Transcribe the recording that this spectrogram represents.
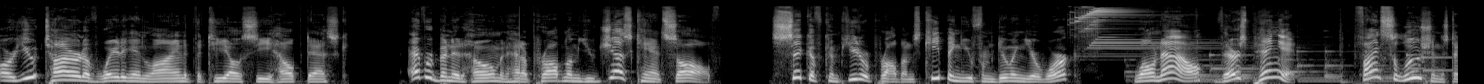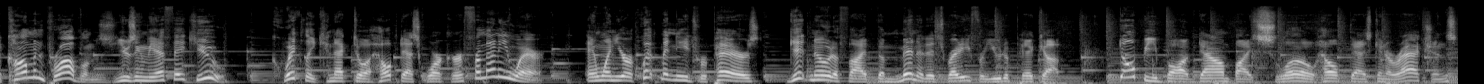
Are you tired of waiting in line at the TLC help desk? Ever been at home and had a problem you just can't solve? Sick of computer problems keeping you from doing your work? Well now, there's Pingit. Find solutions to common problems using the FAQ. Quickly connect to a help desk worker from anywhere. And when your equipment needs repairs, get notified the minute it's ready for you to pick up. Don't be bogged down by slow help desk interactions.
